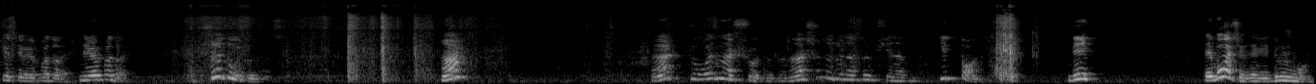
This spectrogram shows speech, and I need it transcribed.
Що ти випадаєш? Не випадай. Що тут у нас? А? А? Хто знає, що тут у нас? А що тут у нас взагалі? Титан. Де? Ти бачив такий дружбан?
